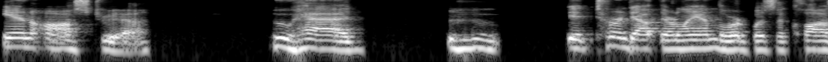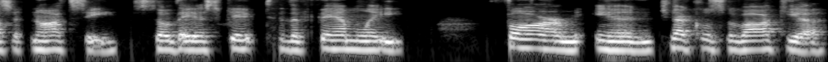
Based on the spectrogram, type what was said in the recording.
in Austria, who had who it turned out their landlord was a closet Nazi. So they escaped to the family farm in Czechoslovakia.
